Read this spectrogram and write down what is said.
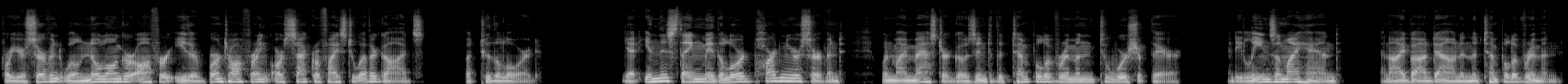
for your servant will no longer offer either burnt offering or sacrifice to other gods, but to the Lord. Yet in this thing may the Lord pardon your servant, when my master goes into the temple of Rimmon to worship there, and he leans on my hand, and I bow down in the temple of Rimmon,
